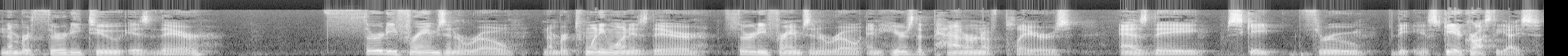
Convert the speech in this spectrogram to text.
number 32 is there 30 frames in a row, number 21 is there 30 frames in a row and here's the pattern of players as they skate through the skate across the ice.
